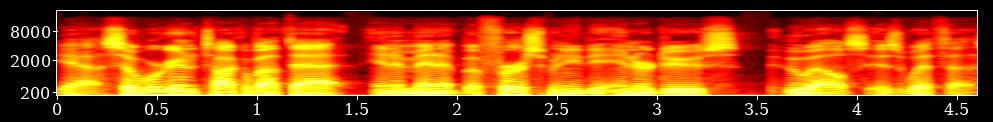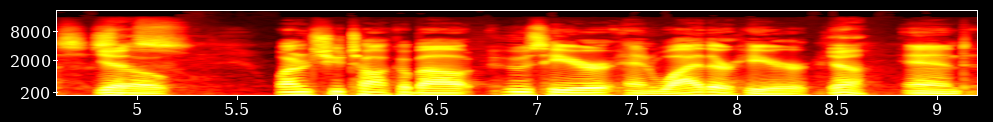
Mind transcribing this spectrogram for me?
Yeah. So we're going to talk about that in a minute, but first we need to introduce who else is with us. Yes. So why don't you talk about who's here and why they're here? Yeah. And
